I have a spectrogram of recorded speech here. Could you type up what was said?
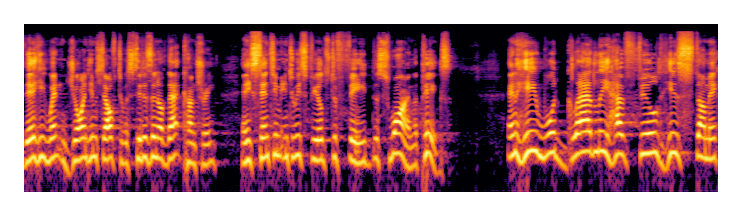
There he went and joined himself to a citizen of that country, and he sent him into his fields to feed the swine, the pigs. And he would gladly have filled his stomach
